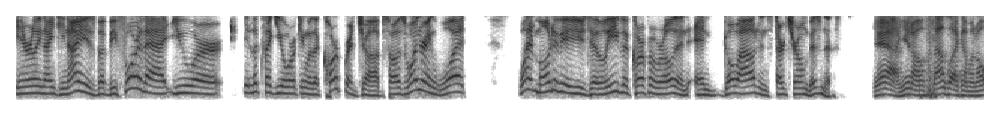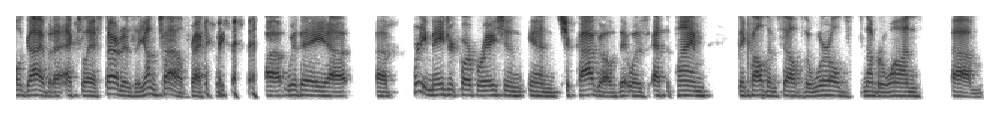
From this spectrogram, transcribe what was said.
in early 1990s, but before that, you were. It looks like you were working with a corporate job. So I was wondering what what motivated you to leave the corporate world and and go out and start your own business. Yeah, you know, sounds like I'm an old guy, but I, actually, I started as a young child, practically, uh, with a, uh, a pretty major corporation in Chicago that was at the time they called themselves the world's number one um,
